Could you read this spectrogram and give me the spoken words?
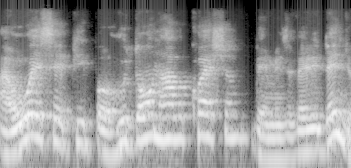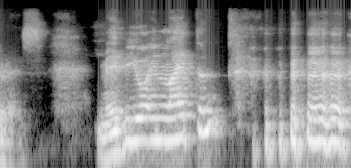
I always say people who don't have a question them is very dangerous. Maybe you're enlightened.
